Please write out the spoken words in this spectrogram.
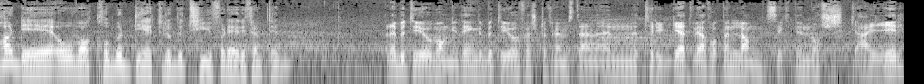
har det, og hva kommer det til å bety for dere i fremtiden? Det betyr jo mange ting. Det betyr jo først og fremst en, en trygghet. Vi har fått en langsiktig norsk eier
